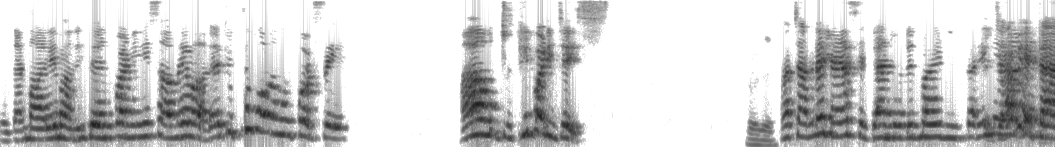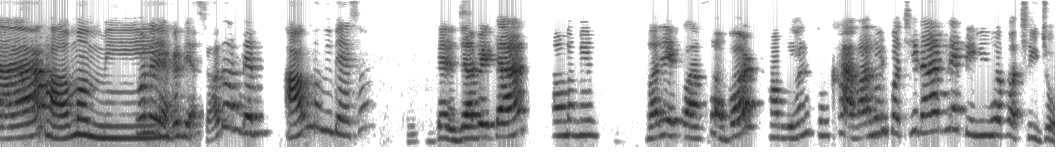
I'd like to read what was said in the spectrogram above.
મારે મારી બહેનપણીની સામે મારે જુઠ્ઠું બોલવું પડશે. હા હું જુઠ્ઠી પડી જઈશ. હા હે સેજાન જોડે જ ડીલ કરી જા બેટા. હા મમ્મી. મને આગળ બેસવા દો બેન. આવ મમ્મી બેસો. જા બેટા. હા મમ્મી. મારી એક વાત સાંભળ. હા બોલ. તું ખાવાનું પછી રાખ ને ટીવી પર પછી જો.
